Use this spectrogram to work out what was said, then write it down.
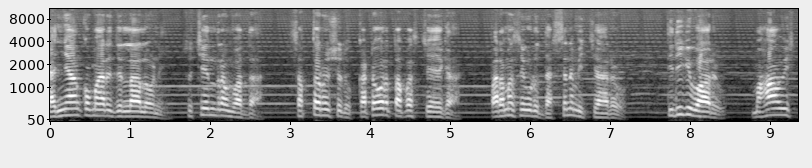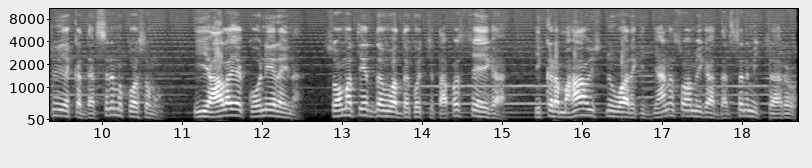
కన్యాకుమారి జిల్లాలోని సుచీంద్రం వద్ద సప్త ఋషులు కఠోర తపస్సు చేయగా పరమశివుడు దర్శనమిచ్చారు. తిరిగి వారు మహావిష్ణువు యొక్క దర్శనము కోసము ఈ ఆలయ కోనేరైన సోమతీర్థం వద్దకొచ్చి తపస్సు చేయగా ఇక్కడ మహావిష్ణువు వారికి జ్ఞానస్వామిగా దర్శనమిచ్చారు.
